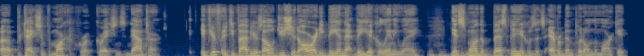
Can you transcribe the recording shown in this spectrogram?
uh, protection from market cor- corrections and downturns. If you're 55 years old, you should already be in that vehicle anyway. Mhm. It's one of the best vehicles that's ever been put on the market.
